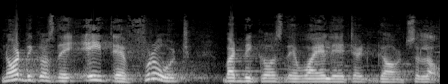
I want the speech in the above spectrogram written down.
not because they ate a fruit, but because they violated God's law.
